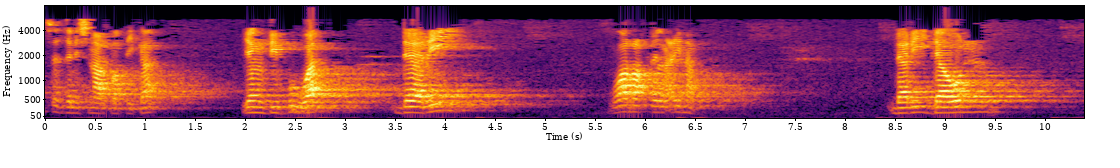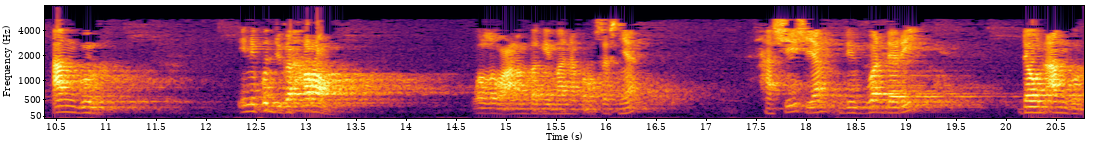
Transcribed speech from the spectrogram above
sejenis narkotika yang dibuat dari warakil inab. Dari daun anggur. Ini pun juga haram. Walau alam bagaimana prosesnya. Hasis yang dibuat dari daun anggur.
